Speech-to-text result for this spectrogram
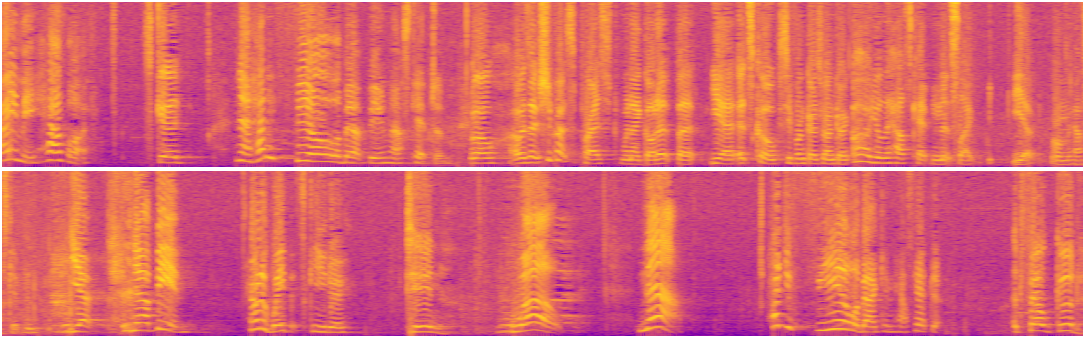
Amy, how's life? It's good. Now, how do you feel about being house captain? Well, I was actually quite surprised when I got it, but yeah, it's cool because everyone goes around going, oh, you're the house captain. It's like, yep, I'm the house captain. Yep. Now, Ben, how many Weet-Bix can you do? Ten. Well, now, how did you feel about getting house captain? It felt good,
